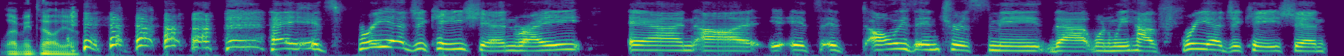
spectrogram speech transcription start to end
Let me tell you. hey, it's free education, right? And uh, it's it always interests me that when we have free education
